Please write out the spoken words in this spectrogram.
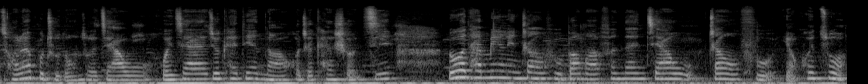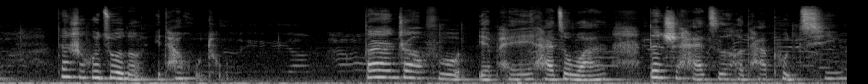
从来不主动做家务，回家就开电脑或者看手机。如果她命令丈夫帮忙分担家务，丈夫也会做。但是会做的一塌糊涂。当然，丈夫也陪孩子玩，但是孩子和他不亲，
